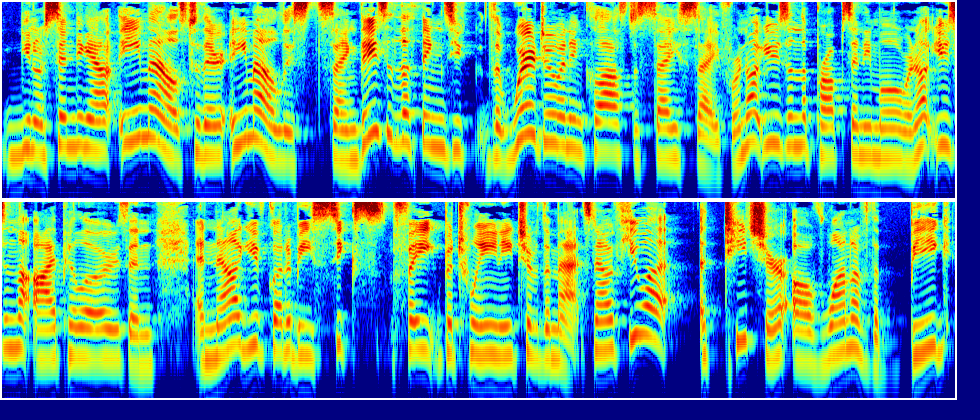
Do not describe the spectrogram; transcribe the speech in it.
you know, sending out emails to their email list saying these are the things you, that we're doing in class to stay safe. We're not using the props anymore. We're not using the eye pillows, and and now you've got to be six feet between each of the mats. Now, if you are a teacher of one of the big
